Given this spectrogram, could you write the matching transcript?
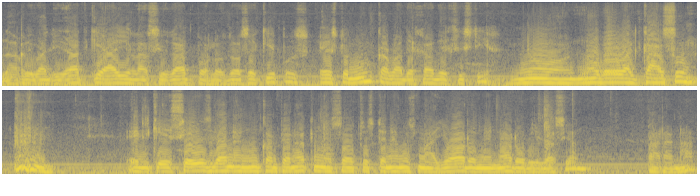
La rivalidad que hay en la ciudad por los dos equipos, esto nunca va a dejar de existir. No, no veo al caso el que si ellos ganan un campeonato nosotros tenemos mayor o menor obligación. Para nada.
